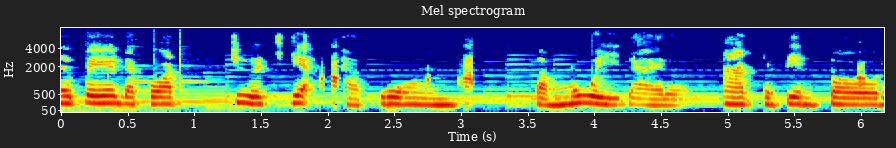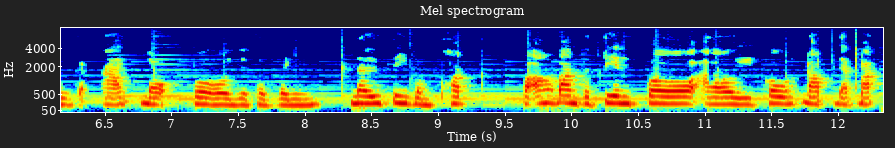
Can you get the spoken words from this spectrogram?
នៅពេលដែលគាត់ជឿជាក់ថាទ្រង់ តែមួយដែលអាចប្រទានពរឬក៏អាចដកពរយកទៅវិញនៅទីបំផុតព្រះអង្គបានប្រទានពរឲ្យកូន10ដែលបាត់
